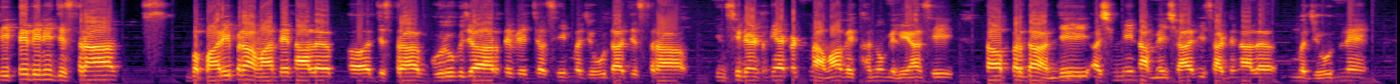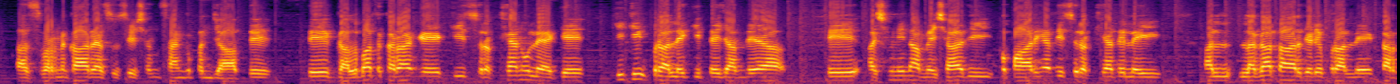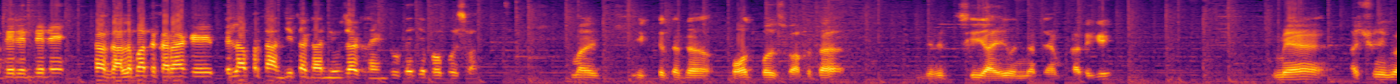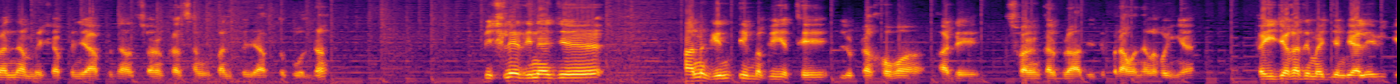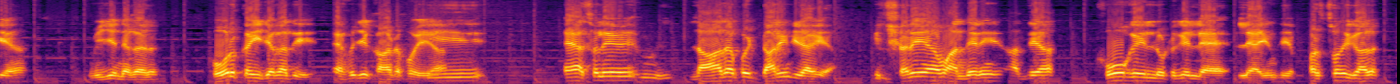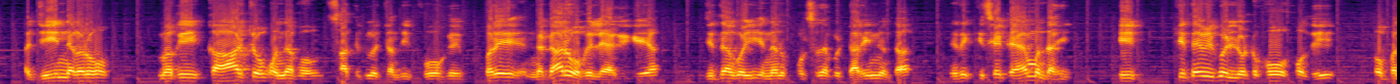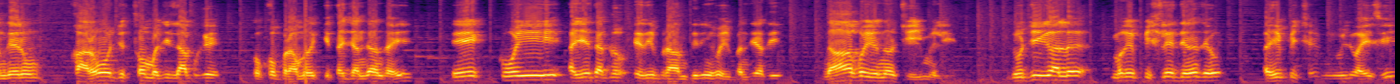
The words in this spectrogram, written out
ਬੀਤੇ ਦਿਨੀ ਜਿਸ ਤਰ੍ਹਾਂ ਵਪਾਰੀ ਭਰਾਵਾਂ ਦੇ ਨਾਲ ਜਿਸ ਤਰ੍ਹਾਂ ਗੁਰੂ ਬਾਜ਼ਾਰ ਦੇ ਵਿੱਚ ਅਸੀਂ ਮੌਜੂਦ ਆ, ਜਿਸ ਤਰ੍ਹਾਂ ਇਨਸੀਡੈਂਟ ਦੀਆਂ ਘਟਨਾਵਾਂ ਵੇਖਣ ਨੂੰ ਮਿਲੀਆਂ ਸੀ, ਤਾਂ ਪ੍ਰਧਾਨ ਜੀ ਅਸ਼ਵਨੀ ਨਾਮੇ ਸ਼ਾਹ ਜੀ ਸਾਡੇ ਨਾਲ ਮੌਜੂਦ ਨੇ ਸਵਰਨਕਾਰ ਐਸੋਸੀਏਸ਼ਨ ਸੰਘ ਪੰਜਾਬ ਦੇ। ਤੇ ਗੱਲਬਾਤ ਕਰਾਂਗੇ ਕਿ ਸੁਰੱਖਿਆ ਨੂੰ ਲੈ ਕੇ ਕੀ ਕੀ ਉਪਰਾਲੇ ਕੀਤੇ ਜਾਂਦੇ ਆ। ਤੇ ਅਸ਼ਵਨੀ ਨਾਮੇ ਸ਼ਾਹ ਜੀ ਵਪਾਰੀਆਂ ਦੀ ਸੁਰੱਖਿਆ ਦੇ ਲਈ ਲਗਾਤਾਰ ਜਿਹੜੇ ਉਪਰਾਲੇ ਕਰਦੇ ਰਹਿੰਦੇ ਨੇ ਤਾਂ ਗੱਲਬਾਤ ਕਰਾਂਗੇ। ਪਹਿਲਾ ਪ੍ਰਧਾਨ ਜੀ, ਤੁਹਾਡਾ ਨਿਊਜ਼ ਹੈਡਲਾਈਨ ਟੂਡੇ ਜੇ ਬਹੁਤ ਬਹੁਤ ਸਵਾਗਤ। ਮੈਂ ਇੱਕ ਤੁਹਾਡਾ ਬਹੁਤ ਬਹੁਤ ਸਵਾਗਤ ਹੈ ਜਿਹੜੇ ਤੁਸੀਂ ਆਏ ਹੋ, ਇੰਨਾ ਟਾਈਮ ਕੱਢ ਕੇ। ਮੈਂ ਅਸ਼ਵਨੀ ਗਵਾਨਾ ਹਮੇਸ਼ਾ ਪੰਜਾਬ ਪ੍ਰਧਾਨ ਸਵਰਨਕਰ ਸੰਘ ਪੰਜ ਪੰਜਾਬ ਤੋਂ ਬੋਲਦਾ। ਪਿਛਲੇ ਦਿਨਾਂ 'ਚ ਅਣਗਿਣਤੀ ਮੱਗੀ ਇੱਥੇ ਲੁੱਟਾਂ ਖੋਵਾਂ ਸਾਡੇ ਸਵਰਨਕਰ ਬਰਾਦਰੀ ਦੇ ਭਰਾਵਾਂ ਨਾਲ ਹੋਈਆਂ। ਕਈ ਜਗ੍ਹਾ ਤੇ ਮੈਂ ਜੰਡਿਆਲੇ ਵੀ ਗਿਆ। ਵਿਜੇ ਨਗਰ ਹੋਰ ਕਈ ਜਗ੍ਹਾ ਤੇ ਇਹੋ ਜਿਹੇ ਕਾਂਡ ਹੋਏ ਆ। ਕਿ ਇਸ ਵੇਲੇ ਲਾ ਦਾ ਕੋਈ ਡਰ ਹੀ ਨਹੀਂ ਰਹਿ ਗਿਆ ਕਿ ਸ਼ਰੇਆਮ ਆਂਦੇ ਨੇ ਆਂਦੇ ਆ ਖੋ ਕੇ ਲੁੱਟ ਕੇ ਲੈ ਲੈ ਜਾਂਦੇ ਆ। ਪਰਸੋਂ ਦੀ ਗੱਲ ਅਜੀਤ ਨਗਰੋਂ ਮਗੀ ਕਾਰ ਚੋਂ ਉਹਨਾਂ ਕੋ 7 ਕਿਲੋ ਚਾਂਦੀ ਖੋ ਕੇ ਬੜੇ ਨਡਰ ਹੋ ਕੇ ਲੈ ਕੇ ਗਿਆ ਜਿੱਦਾਂ ਕੋਈ ਇਹਨਾਂ ਨੂੰ ਪੁਲਿਸ ਦਾ ਕੋਈ ਡਰ ਹੀ ਨਹੀਂ ਹੁੰਦਾ। ਨਹੀਂ ਤੇ ਕਿਸੇ ਟਾਈਮ ਹੁੰਦਾ ਸੀ ਕਿ ਕਿਤੇ ਵੀ ਕੋਈ ਲੁੱਟ ਖੋ ਹੁੰਦੀ ਉਹ ਬੰਦੇ ਨੂੰ ਘਰੋਂ ਜਿੱਥੋਂ ਮਰਜ਼ੀ ਲੱਭ ਕੇ ਉਹ ਬਰਾਮਦ ਕੀਤਾ ਜਾਂਦਾ ਹੁੰਦਾ ਸੀ। ਇਹ ਕੋਈ ਅਜੇ ਤੱਕ ਇਹਦੀ ਬਰਾਮਦੀ ਨਹੀਂ ਹੋਈ ਬੰਦਿਆਂ ਦੀ, ਨਾ ਕੋਈ ਉਹਨਾਂ ਨੂੰ ਚੀਜ਼ ਮਿਲੀ। ਦੂਜੀ ਗੱਲ ਮਗੇ ਪਿਛਲੇ ਦਿਨਾਂ ਦੇ ਅਸੀਂ ਪਿੱਛੇ ਨਿਊਜ਼ ਲਵਾਈ ਸੀ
